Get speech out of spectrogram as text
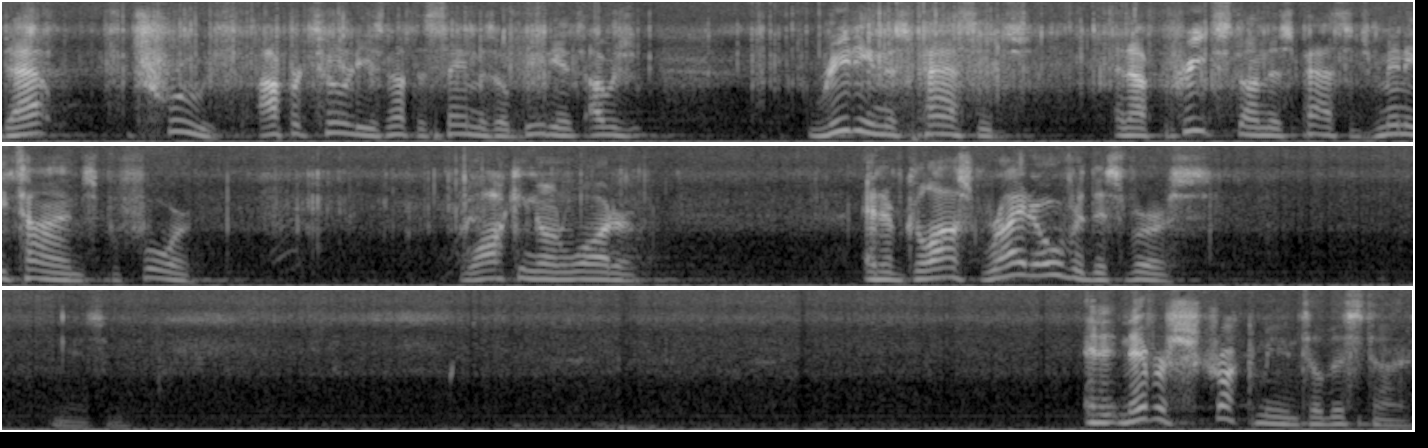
that truth, opportunity, is not the same as obedience. I was reading this passage, and I've preached on this passage many times before, walking on water, and have glossed right over this verse. And it never struck me until this time,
